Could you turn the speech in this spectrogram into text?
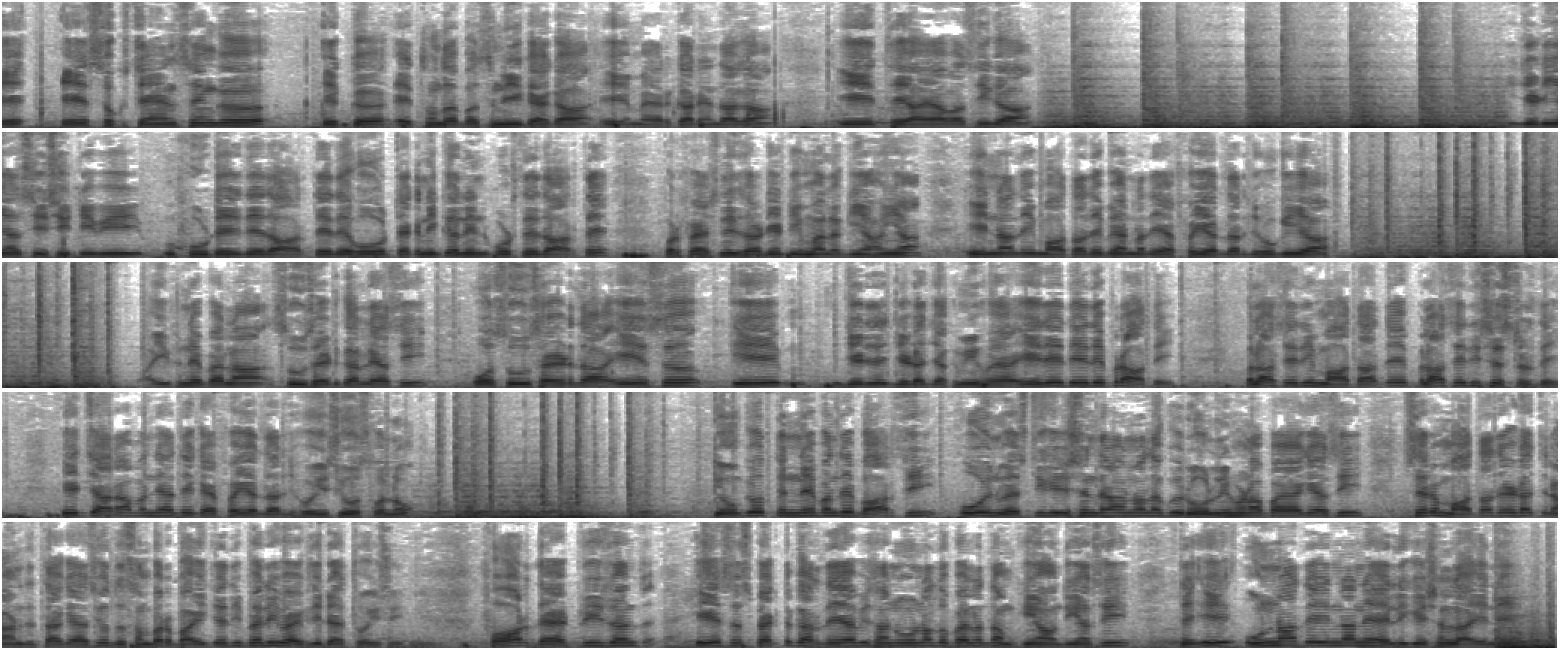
ਇਹ ਇਹ ਸੁਖਚੈਨ ਸਿੰਘ ਇੱਕ ਇੱਥੋਂ ਦਾ ਵਸਨੀਕ ਹੈਗਾ, ਇਹ ਅਮਰੀਕਾ ਰਹਿੰਦਾਗਾ ਇਹ ਇੱਥੇ ਆਇਆ ਵਾ ਸੀਗਾ। ਜਿਹੜੀਆਂ ਸੀਸੀਟੀਵੀ ਫੁਟੇਜ ਦੇ ਆਧਾਰ ਤੇ ਤੇ ਹੋਰ ਟੈਕਨੀਕਲ ਇਨਪੁਟਸ ਦੇ ਆਧਾਰ ਤੇ ਪ੍ਰੋਫੈਸ਼ਨਲੀ ਸਾਡੀਆਂ ਟੀਮਾਂ ਲੱਗੀਆਂ ਹੋਈਆਂ, ਇਹਨਾਂ ਦੀ ਮਾਤਾ ਦੇ ਬਿਆਨਾਂ ਤੇ ਐਫ ਆਈ ਆਰ ਦਰਜ ਹੋ ਗਈ ਆ। ਵਾਈਫ ਨੇ ਪਹਿਲਾਂ ਸੁਸਾਈਡ ਕਰ ਲਿਆ ਸੀ। ਉਹ ਸੁਸਾਈਡ ਦਾ ਇਸ, ਇਹ ਜਿਹੜੇ, ਜਿਹੜਾ ਜ਼ਖਮੀ ਹੋਇਆ, ਇਹਦੇ ਤੇ, ਇਹਦੇ ਭਰਾ ਤੇ ਪਲੱਸ ਇਹਦੀ ਮਾਤਾ ਤੇ ਪਲੱਸ ਇਹਦੀ ਸਿਸਟਰ ਤੇ। ਇਹ ਚਾਰਾਂ ਬੰਦਿਆਂ ਤੇ ਇੱਕ ਐਫ ਆਈ ਆਰ ਦਰਜ ਹੋਈ ਸੀ ਉਸ ਵੱਲੋਂ। ਕਿਉਂਕਿ ਉਹ ਤਿੰਨੇ ਬੰਦੇ ਬਾਹਰ ਸੀ, ਉਹ ਇਨਵੈਸਟੀਗੇਸ਼ਨ ਦੌਰਾਨ ਉਹਨਾਂ ਦਾ ਕੋਈ ਰੋਲ ਨਹੀਂ ਹੋਣਾ ਪਾਇਆ ਗਿਆ ਸੀ। ਸਿਰਫ ਮਾਤਾ ਦਾ ਜਿਹੜਾ ਚਲਾਨ ਦਿੱਤਾ ਗਿਆ ਸੀ, ਉਹ ਦਸੰਬਰ 22 ਚ ਇਹਦੀ ਪਹਿਲੀ ਵਾਈਫ ਦੀ ਡੈਥ ਹੋਈ ਸੀ। ਫੋਰ दैट ਰੀਜ਼ਨਸ ਇਹ ਸਸਪੈਕਟ ਕਰਦੇ ਆ ਵੀ ਸਾਨੂੰ ਉਹਨਾਂ ਤੋਂ ਪਹਿਲਾਂ ਧਮਕੀਆਂ ਆਉਂਦੀਆਂ ਸੀ ਤੇ ਇਹ ਉਹਨਾਂ ਤੇ ਇਹਨਾਂ ਨੇ ਐਲੀਗੇਸ਼ਨ ਲਾਏ ਨੇ।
